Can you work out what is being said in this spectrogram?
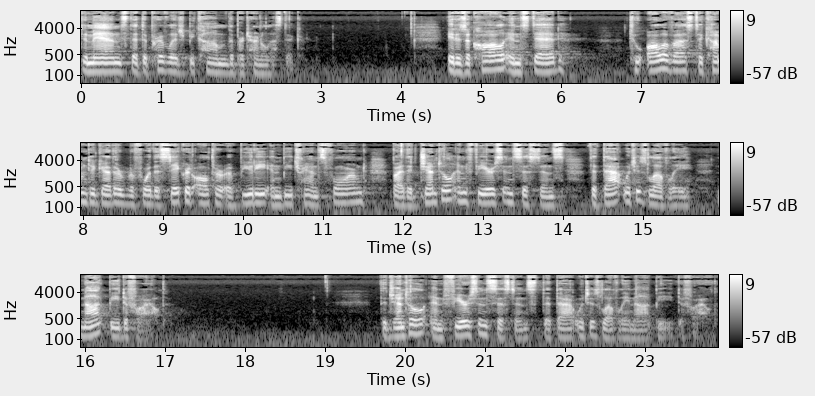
demands that the privileged become the paternalistic. It is a call instead to all of us to come together before the sacred altar of beauty and be transformed by the gentle and fierce insistence that that which is lovely not be defiled the gentle and fierce insistence that that which is lovely not be defiled.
